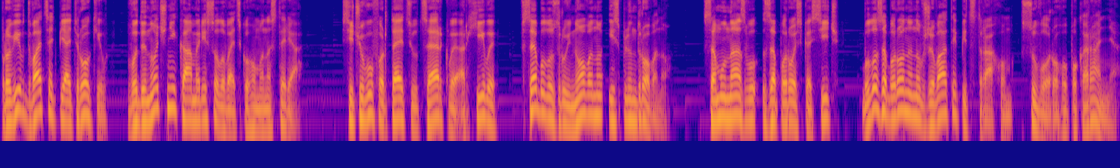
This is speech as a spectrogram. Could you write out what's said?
провів 25 років в одиночній камері Соловецького монастиря. Січову фортецю, церкви, архіви все було зруйновано і сплюндровано. Саму назву Запорозька Січ було заборонено вживати під страхом суворого покарання.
